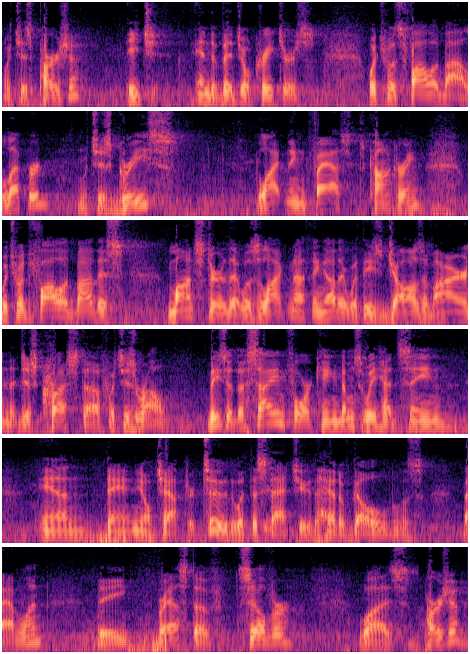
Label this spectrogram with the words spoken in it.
which is Persia, each individual creatures, which was followed by a leopard, which is Greece, lightning fast conquering, which was followed by this monster that was like nothing other with these jaws of iron that just crushed stuff, which is Rome. These are the same four kingdoms we had seen in Daniel chapter 2 with the statue. The head of gold was Babylon, the breast of silver was Persia,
